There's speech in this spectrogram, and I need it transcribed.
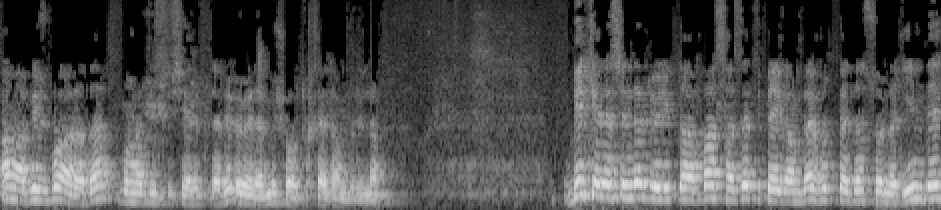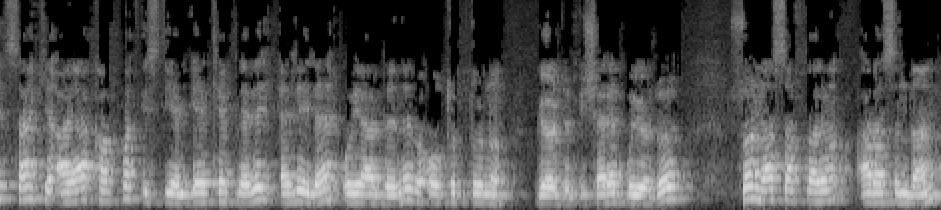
Ama biz bu arada bu hadis-i şerifleri öğrenmiş olduk elhamdülillah. Bir keresinde diyor İbn Abbas, Hazreti Peygamber hutbeden sonra indi, sanki ayağa kalkmak isteyen erkekleri eliyle uyardığını ve oturttuğunu gördüm, işaret buyurdu. Sonra safların arasından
